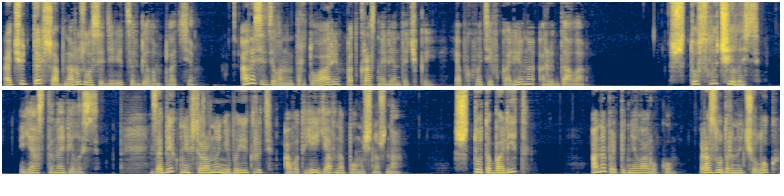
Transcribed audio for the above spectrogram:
А чуть дальше обнаружилась и девица в белом платье. Она сидела на тротуаре под красной ленточкой и, обхватив колено, рыдала. «Что случилось?» Я остановилась. Забег мне все равно не выиграть, а вот ей явно помощь нужна. «Что-то болит?» Она приподняла руку. Разодранный чулок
